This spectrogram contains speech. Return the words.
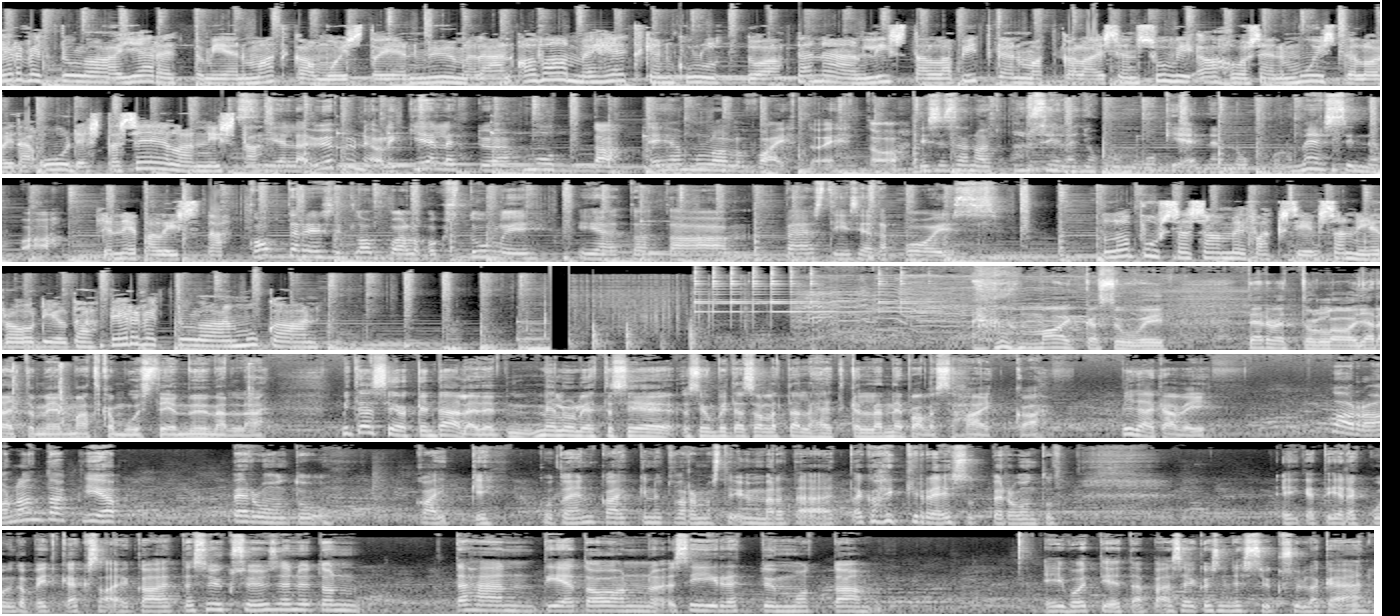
Tervetuloa järjettömien matkamuistojen myymälään. Avaamme hetken kuluttua tänään listalla pitkän matkalaisen Suvi Ahosen muisteloita uudesta Seelannista. Siellä yöpyminen oli kiellettyä, mutta eihän mulla ollut vaihtoehtoa. Niin se sanoi, että on siellä joku muukin ennen nukkunut, mene sinne vaan. Ja Nepalista. Kopteri sitten loppujen lopuksi tuli ja tota, päästiin sieltä pois. Lopussa saamme faksin Sunny Roadilta. Tervetuloa mukaan. Moikka Suvi. Tervetuloa järjettömien matkamuistien myymällä. Mitä se oikein täällä teet? Me luulin, että sinun pitäisi olla tällä hetkellä Nepalissa haikkaa. Mitä kävi? Koronan takia peruuntuu kaikki. Kuten kaikki nyt varmasti ymmärtää, että kaikki reissut peruuntuu. Eikä tiedä kuinka pitkäksi aikaa. Että syksyyn se nyt on tähän tietoon siirretty, mutta ei voi tietää pääseekö sinne syksylläkään.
